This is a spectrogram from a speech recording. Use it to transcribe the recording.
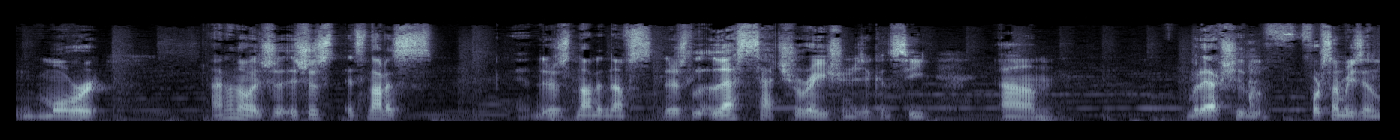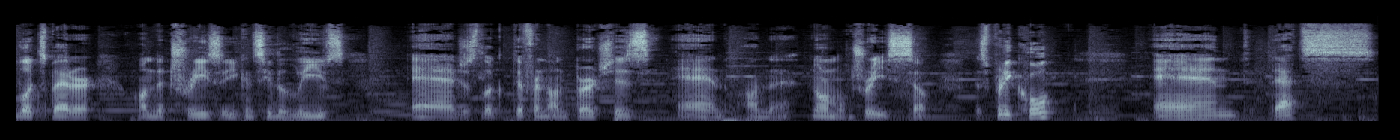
more, I don't know, it's just, it's just, it's not as, there's not enough, there's less saturation as you can see. Um, but actually, for some reason, it looks better on the trees. So you can see the leaves and just look different on birches and on the normal trees. So it's pretty cool. And that's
